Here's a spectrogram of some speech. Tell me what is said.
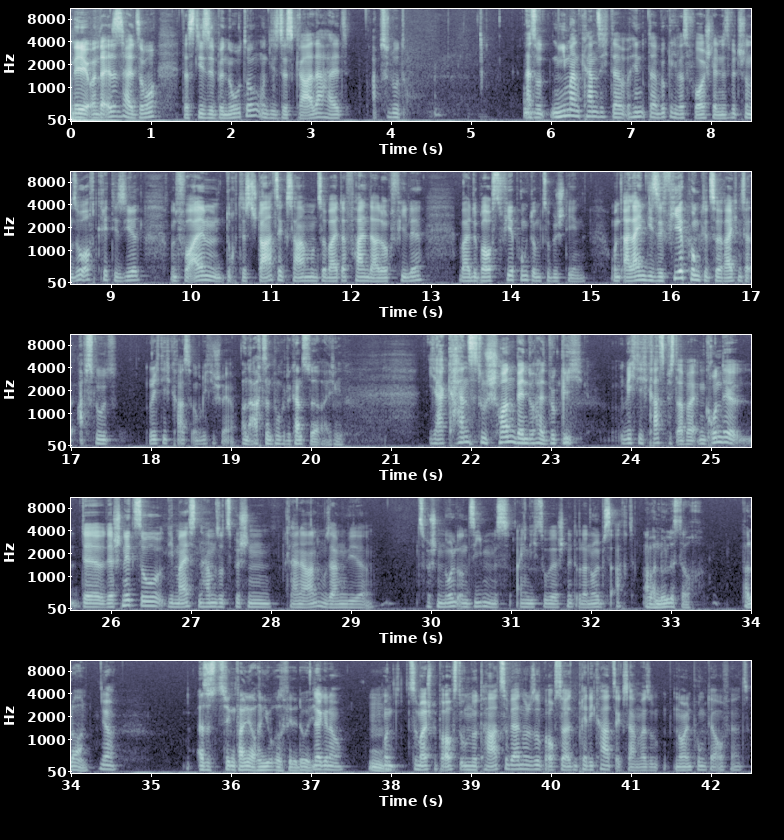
nee, und da ist es halt so, dass diese Benotung und diese Skala halt absolut also niemand kann sich dahinter wirklich was vorstellen. Es wird schon so oft kritisiert und vor allem durch das Staatsexamen und so weiter fallen dadurch viele, weil du brauchst vier Punkte, um zu bestehen. Und allein diese vier Punkte zu erreichen, ist halt absolut richtig krass und richtig schwer. Und 18 Punkte kannst du erreichen. Ja, kannst du schon, wenn du halt wirklich richtig krass bist. Aber im Grunde der, der Schnitt so, die meisten haben so zwischen, keine Ahnung, sagen wir, zwischen 0 und 7 ist eigentlich so der Schnitt oder 0 bis 8. Aber 0 ist auch verloren. Ja, also deswegen fallen ja auch in Jura so viele durch. Ja, genau. Mhm. Und zum Beispiel brauchst du, um Notar zu werden oder so, brauchst du halt ein Prädikatsexamen, also neun Punkte aufwärts.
